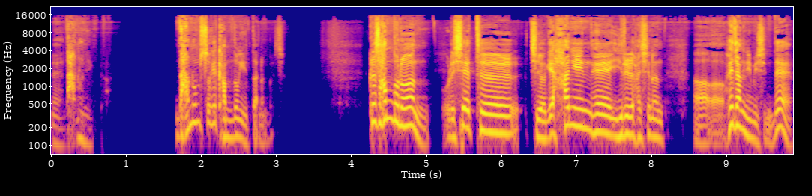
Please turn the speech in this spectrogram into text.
네, 나누니까. 나눔 속에 감동이 있다는 거죠. 그래서 한 분은 우리 시애틀 지역의 한인회 일을 하시는 어, 회장님이신데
